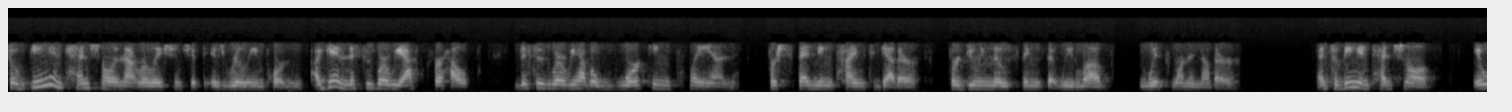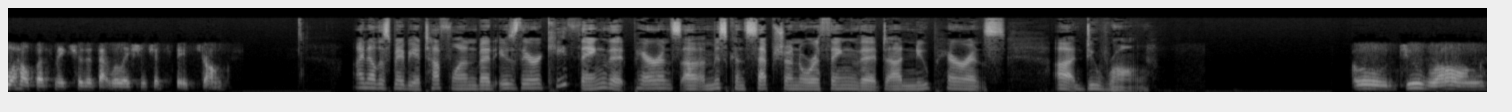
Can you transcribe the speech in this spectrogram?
So being intentional in that relationship is really important. Again, this is where we ask for help. This is where we have a working plan for spending time together, for doing those things that we love with one another. And so being intentional, it will help us make sure that that relationship stays strong. I know this may be a tough one, but is there a key thing that parents, uh, a misconception or a thing that uh, new parents uh, do wrong? Oh, do wrong.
